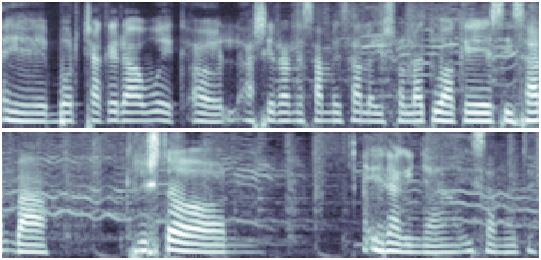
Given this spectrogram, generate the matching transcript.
e, bortxakera hauek, eh, hasieran esan bezala isolatuak ez izan, ba, kriston eragina izan dute.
